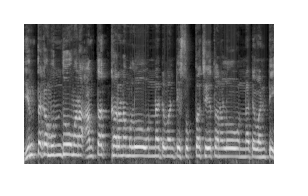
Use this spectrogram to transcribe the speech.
ఇంతకుముందు మన అంతఃకరణములో ఉన్నటువంటి సుప్త చేతనలో ఉన్నటువంటి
